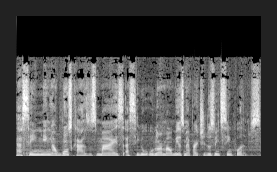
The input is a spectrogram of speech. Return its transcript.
Assim, em alguns casos, mas assim, o, o normal mesmo é a partir dos 25 anos.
